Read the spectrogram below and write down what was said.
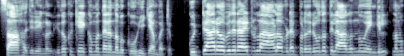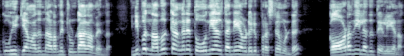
സാഹചര്യങ്ങൾ ഇതൊക്കെ കേൾക്കുമ്പോൾ തന്നെ നമുക്ക് ഊഹിക്കാൻ പറ്റും. കുറ്റാരോപിതനായിട്ടുള്ള ആൾ അവിടെ പ്രതിരോധത്തിലാകുന്നു എങ്കിൽ നമുക്ക് ഊഹിക്കാം അത് നടന്നിട്ടുണ്ടാകാമെന്ന്. ഇനിയിപ്പോൾ നമുക്ക് അങ്ങനെ തോന്നിയാൽ തന്നെ അവിടെ ഒരു പ്രശ്നമുണ്ട്. കോടതിയിൽ അത് തെളിയണം.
